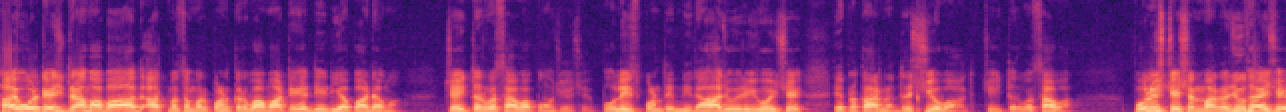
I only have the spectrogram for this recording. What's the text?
હાઈ વોલ્ટેજ ડ્રામા બાદ આત્મસમર્પણ કરવા માટે ડેડિયાપાડામાં ચૈતર વસાવા પહોંચે છે. પોલીસ પણ તેમની રાહ જોઈ રહી હોય છે. એ પ્રકારના દ્રશ્યો બાદ ચૈતર વસાવા પોલીસ સ્ટેશનમાં રજૂ થાય છે.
